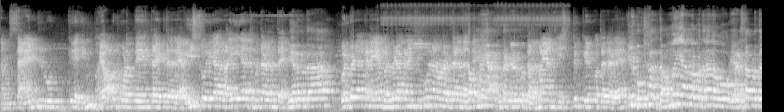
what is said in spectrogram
ನಮ್ ಸ್ಯಾಂಡಲ್ವುಡ್ಗೆ ಹಿಂಗ್ ಭಯ ಪಟ್ಕೊಳತ್ತೆ ಅಂತ ಹೇಳ್ತಾ ಇದಾರೆ ಐಶ್ವರ್ಯ ರೈ ಅಂತ ಬಿಡ್ತಾಳಂತೆ ಏನಂತ? ಬರ್ಬೇಡ ಕಣೆ ಬರ್ಬೇಡ ಕಣೆ ಇವಳನ್ನ ನೋಡಿ ಹೇಳ್ತಾಳಂತೆ ದಮ್ಮಯ್ಯ ಅಂತ ಕೇಳ್ಕೊತ ದಮ್ಮಯ್ಯ ಅಂತ ಎಷ್ಟು ಕೇಳ್ಕೊತಾ ಇದ್ದಾಳೆ. ಇಲ್ಲಿ ಬಹುಶಃ ದಮ್ಮಯ್ಯ ಅನ್ನೋ ಪದನ ನಾವು ಎರಡ್ ಸಾವಿರದ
